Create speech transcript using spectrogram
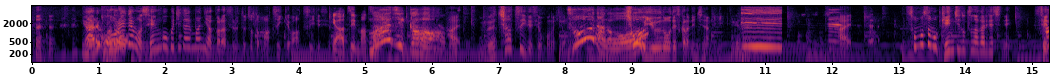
なるほど。これでも戦国時代マニアからするとちょっと松井家は熱いですよ、いや、熱い松井。マジか。はい。むちゃ熱いですよこの人。そうなの？超有能ですからねちなみに。えー、はい。そもそも源氏のつながりですしね説は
